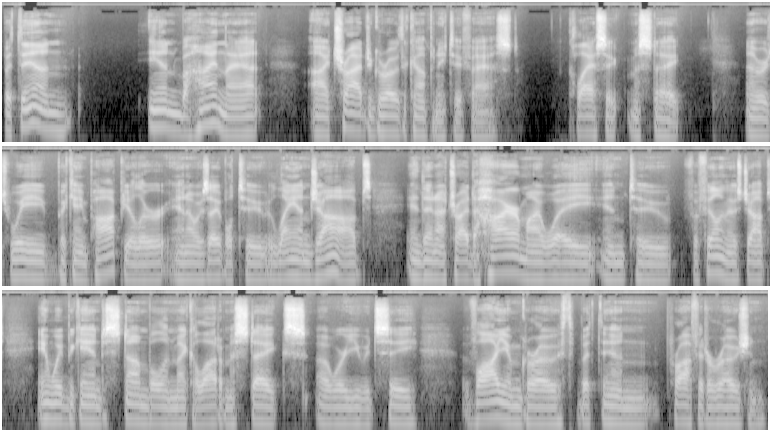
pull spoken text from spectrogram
But then, in behind that, I tried to grow the company too fast. Classic mistake. In other words, we became popular, and I was able to land jobs and then I tried to hire my way into fulfilling those jobs, and we began to stumble and make a lot of mistakes uh, where you would see volume growth, but then profit erosion,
